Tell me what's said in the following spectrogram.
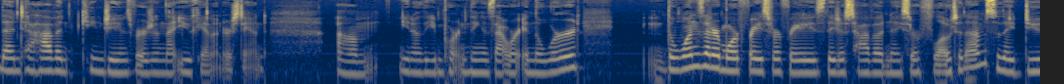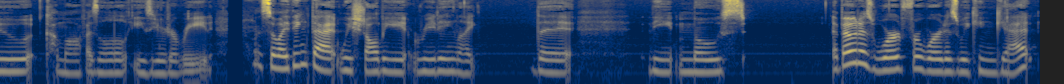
than to have a King James version that you can't understand. Um, you know, the important thing is that we're in the Word. The ones that are more phrase for phrase, they just have a nicer flow to them, so they do come off as a little easier to read. So I think that we should all be reading like the the most about as word for word as we can get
